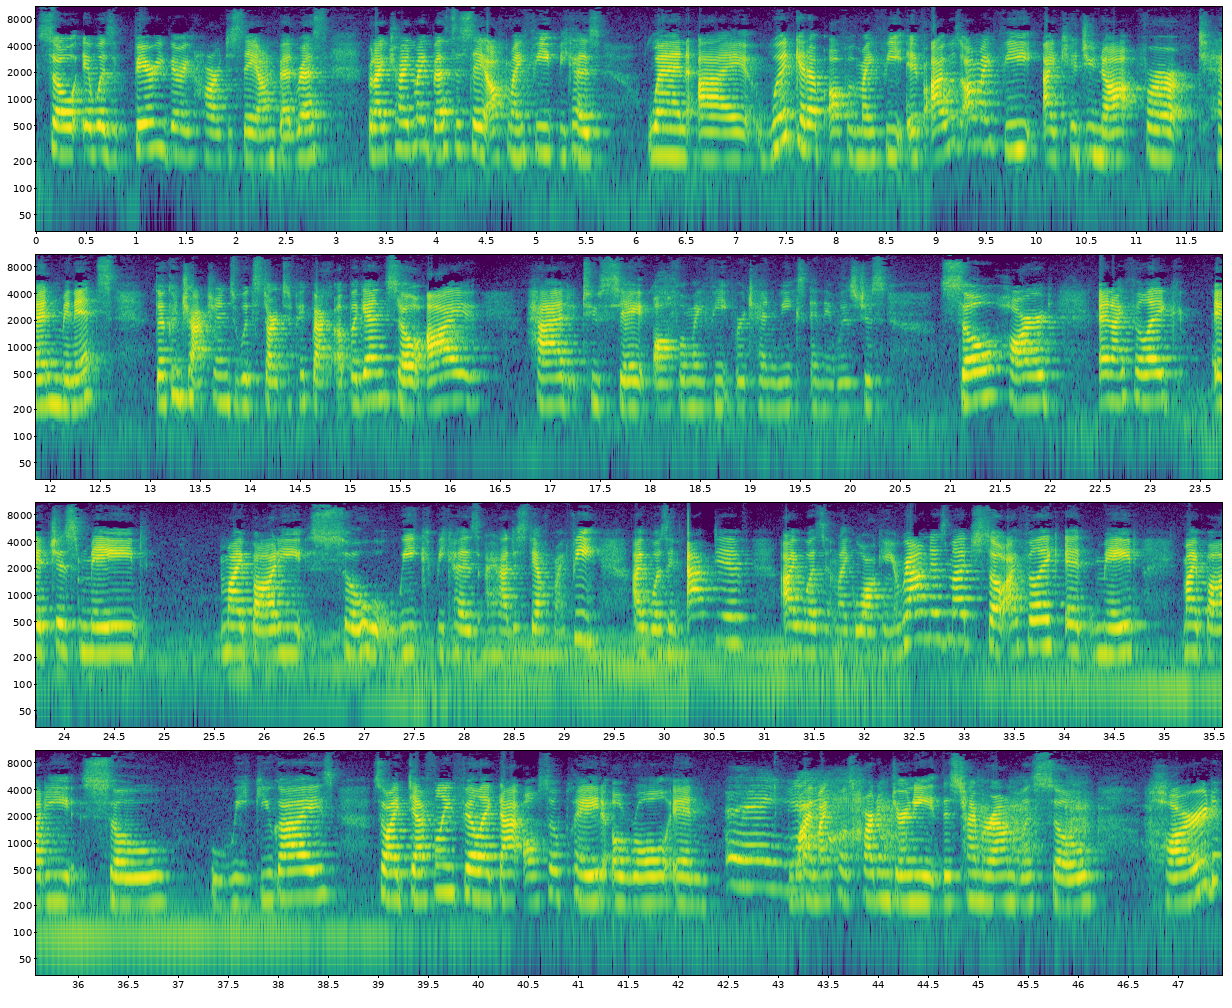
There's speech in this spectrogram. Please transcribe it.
So it was very, very hard to stay on bed rest. But I tried my best to stay off my feet because when I would get up off of my feet, if I was on my feet, I kid you not, for 10 minutes, the contractions would start to pick back up again. So I had to stay off of my feet for 10 weeks and it was just so hard. And I feel like it just made my body so weak because I had to stay off my feet. I wasn't active. I wasn't like walking around as much. So I feel like it made my body so weak, you guys. So I definitely feel like that also played a role in why my postpartum journey this time around was so hard.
